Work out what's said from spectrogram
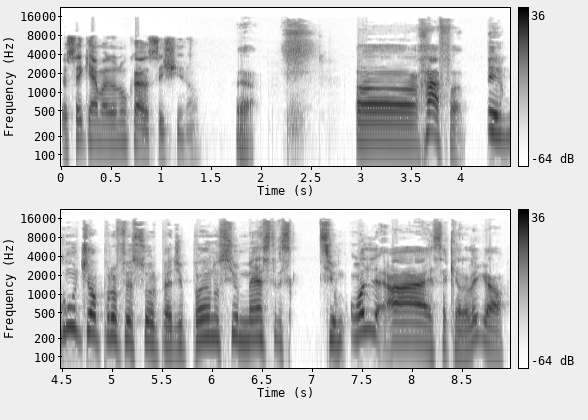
Eu sei que é, mas eu nunca assisti, não. Ah, Rafa, pergunte ao professor Pé de Pano se o mestre. Se o, olha, ah, essa aqui era legal.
